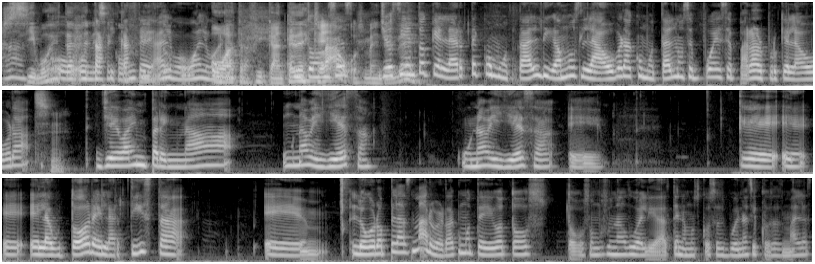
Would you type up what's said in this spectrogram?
si vos estás en traficante de algo o algo. O a traficante de esclavos, ¿me Yo siento que el arte como tal, digamos, la obra como tal no se puede separar porque la obra lleva impregnada una belleza, una belleza eh, que eh, eh, el autor, el artista, logró plasmar, ¿verdad? Como te digo, todos, todos somos una dualidad, tenemos cosas buenas y cosas malas.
